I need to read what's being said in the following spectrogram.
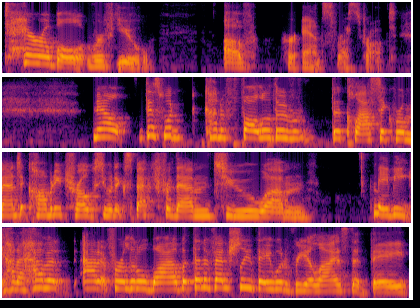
terrible review of her aunt's restaurant. Now, this would kind of follow the the classic romantic comedy tropes you would expect for them to um, maybe kind of have it at it for a little while, but then eventually they would realize that they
